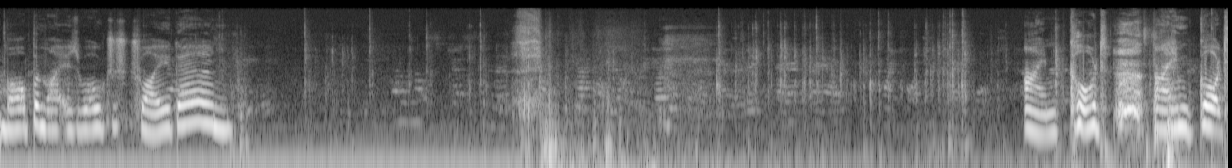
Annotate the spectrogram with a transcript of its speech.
Well, I might as well just try again. I'm God. I'm God.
